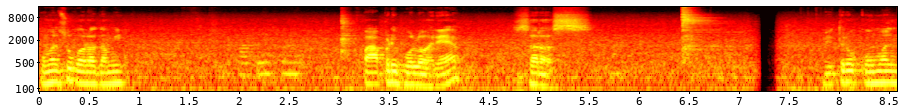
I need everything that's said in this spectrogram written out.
કોમલ, શું કરો તમે? પાપડી ફોલો હરે સરસ. મિત્રો કોમલ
